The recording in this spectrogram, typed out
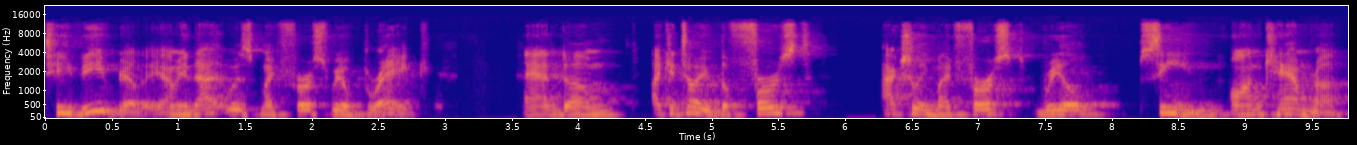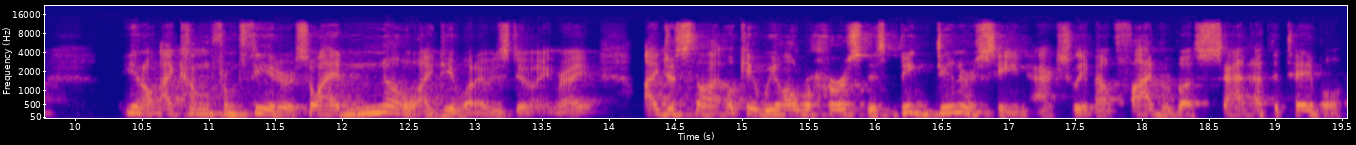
TV, really. I mean, that was my first real break. And um, I can tell you, the first, actually, my first real scene on camera, you know, I come from theater, so I had no idea what I was doing, right? I just thought, okay, we all rehearsed this big dinner scene, actually, about five of us sat at the table.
